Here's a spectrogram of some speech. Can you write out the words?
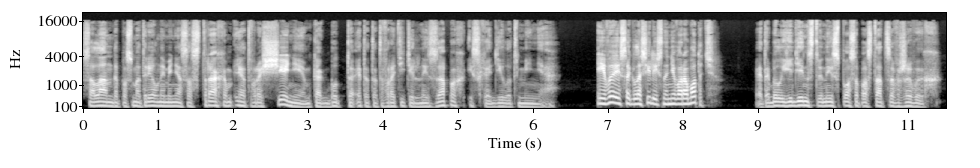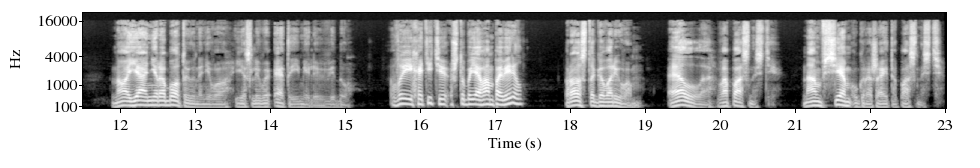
Саланда посмотрел на меня со страхом и отвращением, как будто этот отвратительный запах исходил от меня. «И вы согласились на него работать?» «Это был единственный способ остаться в живых. Но я не работаю на него, если вы это имели в виду». «Вы хотите, чтобы я вам поверил?» Просто говорю вам, Элла в опасности. Нам всем угрожает опасность.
